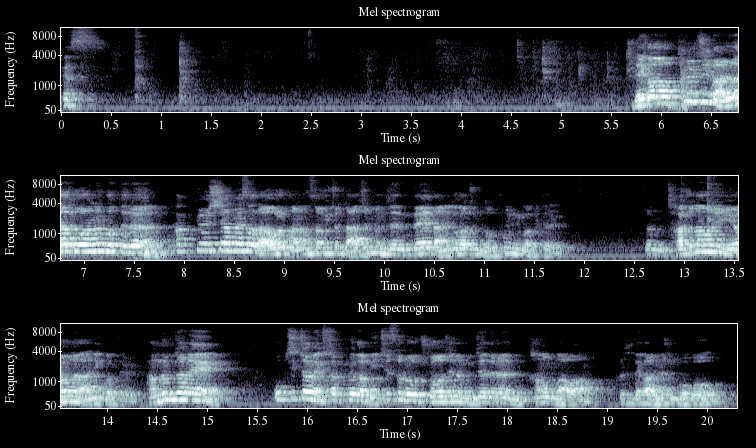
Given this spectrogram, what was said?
패스. 내가 풀지 말라고 하는 것들은 학교 시험에서 나올 가능성이 좀 낮은 문제인데 난이도가 좀 높은 것들. 좀 자주 나오는 유형은 아닌 것들. 방금 전에 꼭지점 x좌표가 미지수로 주어지는 문제들은 간혹 나와. 그래서 내가 알려준 거고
